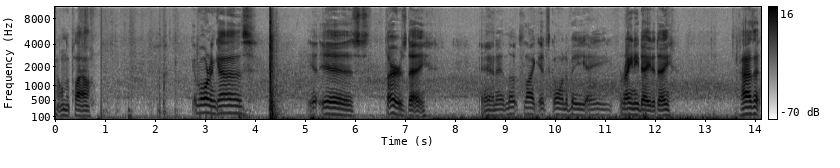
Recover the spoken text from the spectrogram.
on the plow. Morning guys. It is Thursday and it looks like it's going to be a rainy day today. Hasn't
